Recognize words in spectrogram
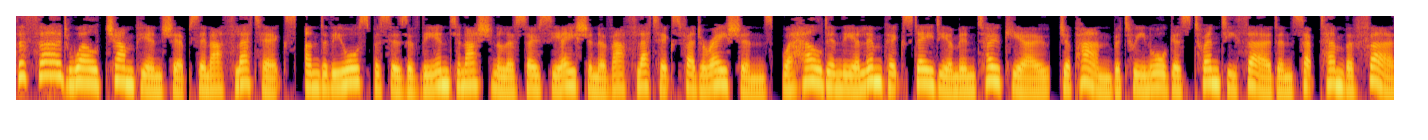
The third World Championships in Athletics, under the auspices of the International Association of Athletics Federations, were held in the Olympic Stadium in Tokyo, Japan between August 23 and September 1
